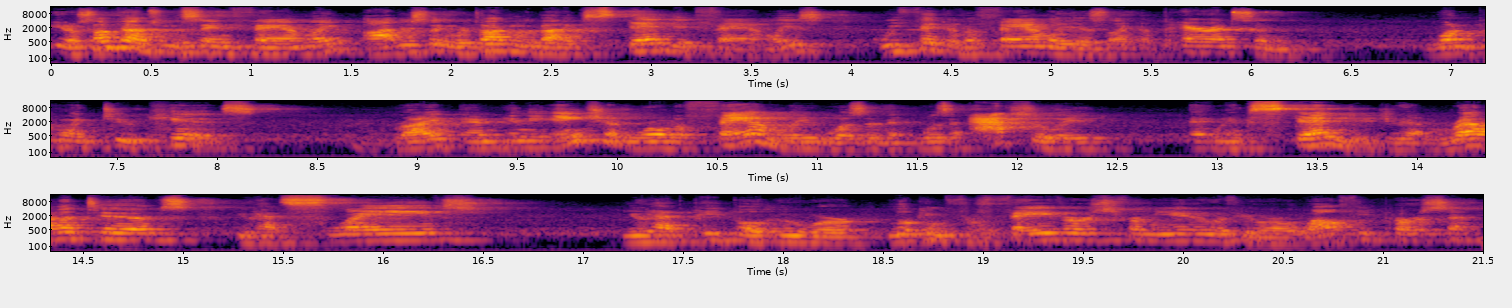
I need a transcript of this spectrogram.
you know, sometimes in the same family. Obviously, we're talking about extended families. We think of a family as like a parents and 1.2 kids right? And in the ancient world, a family was, an, was actually an extended. You had relatives, you had slaves, you had people who were looking for favors from you if you were a wealthy person.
